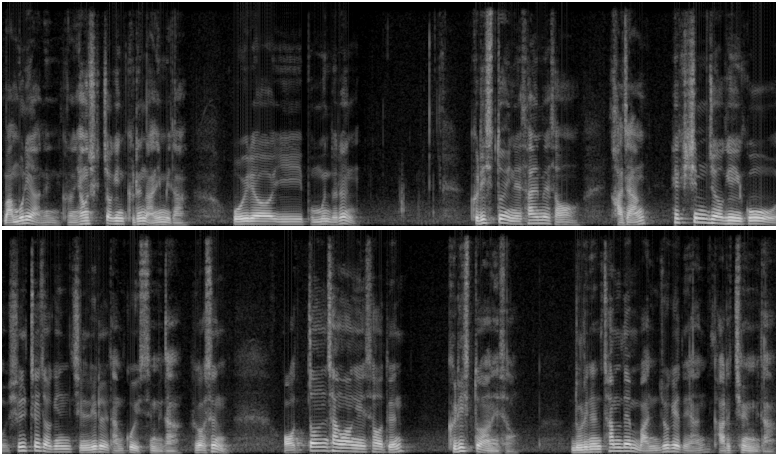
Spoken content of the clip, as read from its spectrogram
마무리하는 그런 형식적인 글은 아닙니다. 오히려 이 본문들은 그리스도인의 삶에서 가장 핵심적이고 실제적인 진리를 담고 있습니다. 그것은 어떤 상황에서든 그리스도 안에서 누리는 참된 만족에 대한 가르침입니다.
